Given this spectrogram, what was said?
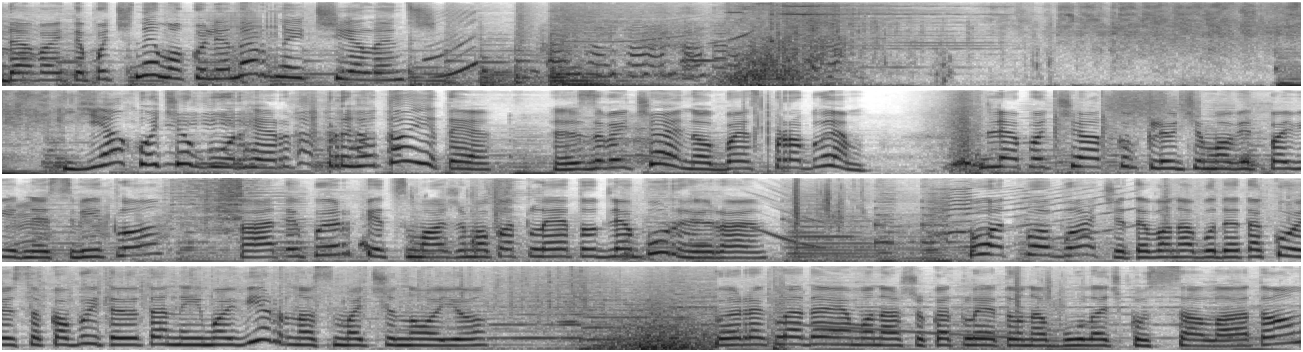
Давайте почнемо кулінарний челендж. Я хочу бургер. Приготуєте? Звичайно, без проблем. Для початку включимо відповідне світло, а тепер підсмажимо котлету для бургера. От побачите, вона буде такою соковитою та неймовірно смачною. Перекладаємо нашу котлету на булочку з салатом,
